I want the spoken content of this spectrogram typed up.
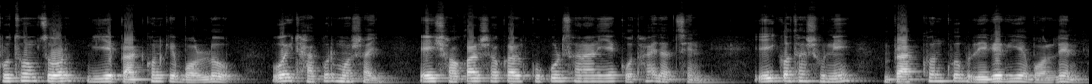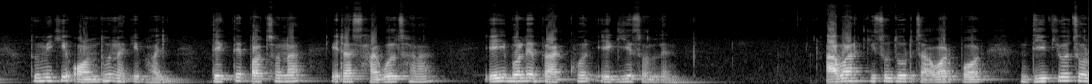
প্রথম চোর গিয়ে ব্রাহ্মণকে বলল, ওই ঠাকুর মশাই এই সকাল সকাল কুকুরছানা নিয়ে কোথায় যাচ্ছেন? এই কথা শুনে ব্রাহ্মণ খুব রেগে গিয়ে বললেন, তুমি কি অন্ধ নাকি ভাই? দেখতে পাচ্ছ না এটা ছাগলছানা এই বলে ব্রাহ্মণ এগিয়ে চললেন। আবার কিছু দূর যাওয়ার পর দ্বিতীয় চোর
